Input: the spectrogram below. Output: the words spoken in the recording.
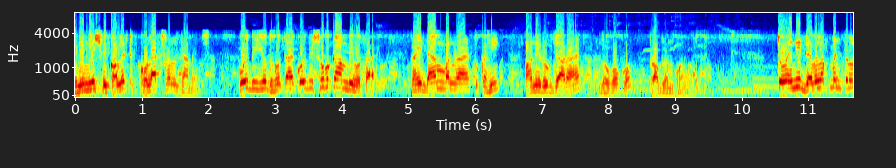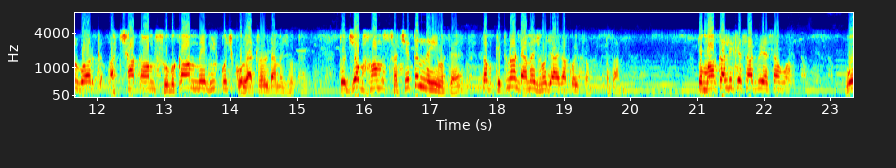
in English we call it collateral damage कोई भी युद्ध होता है कोई भी शुभ काम भी होता है कहीं डैम बन रहा है तो कहीं पानी रुक जा रहा है लोगों को प्रॉब्लम होने वाला है तो एनी डेवलपमेंटल वर्क अच्छा काम शुभ काम में भी कुछ कोलैटरल डैमेज होता है तो जब हम सचेतन नहीं होते हैं तब कितना डैमेज हो जाएगा कोई पता नहीं तो माँ काली के साथ भी ऐसा हुआ। वो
